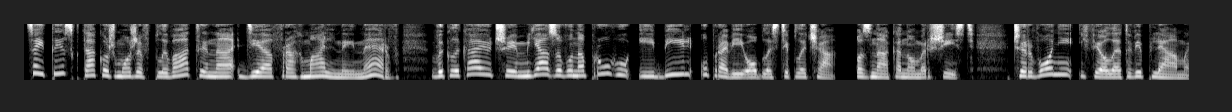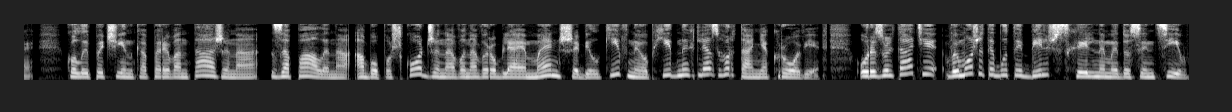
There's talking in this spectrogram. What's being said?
Цей тиск також може впливати на діафрагмальний нерв, викликаючи м'язову напругу і біль у правій області плеча. Ознака номер 6 червоні і фіолетові плями. Коли печінка перевантажена, запалена або пошкоджена, вона виробляє менше білків, необхідних для згортання крові. У результаті ви можете бути більш схильними до синців,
